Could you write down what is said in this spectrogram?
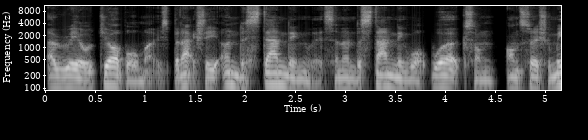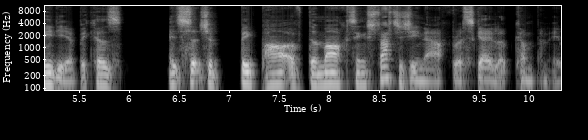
a real job almost, but actually understanding this and understanding what works on, on social media because it's such a big part of the marketing strategy now for a scale up company.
